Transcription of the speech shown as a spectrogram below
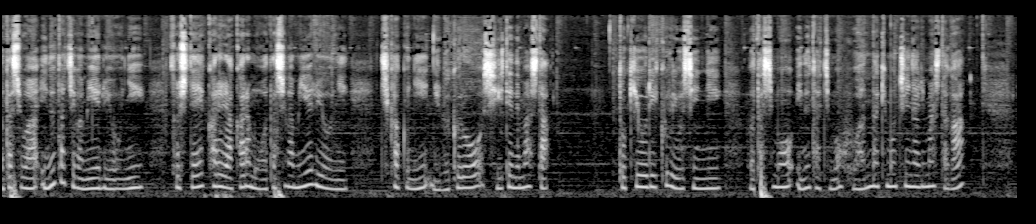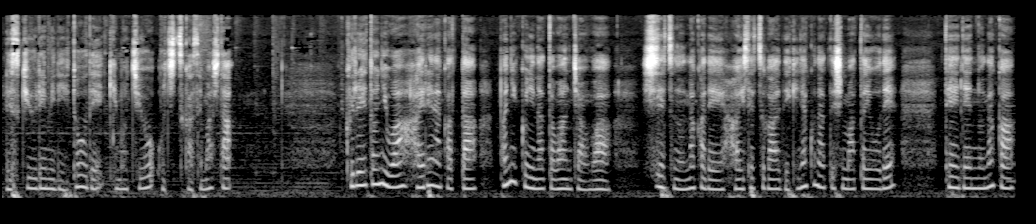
私は犬たちが見えるようにそして彼らからも私が見えるように近くに寝袋を敷いて寝ました。時折来る余震に私も犬たちも不安な気持ちになりましたがレスキューレメディ等で気持ちを落ち着かせました。クレートには入れなかったパニックになったワンちゃんは施設の中で排泄ができなくなってしまったようで停電の中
